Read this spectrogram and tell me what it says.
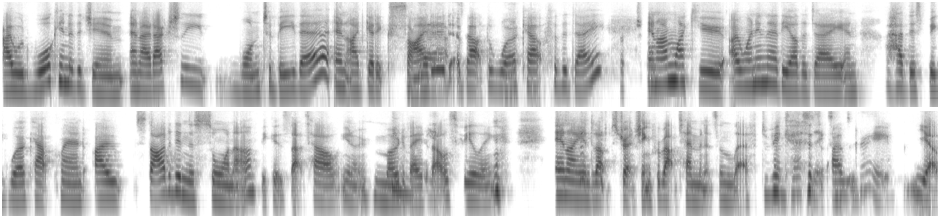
I would walk into the gym and I'd actually want to be there and I'd get Yeah, excited about the mm. workout for the day. for And. I'm like you, I went in there the other day and I had this big workout planned. I started in the sauna because that's how, you know, mm-hmm. motivated Yeah, I was feeling. And I ended up stretching for about 10 minutes and left because. I was, great. yeah,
